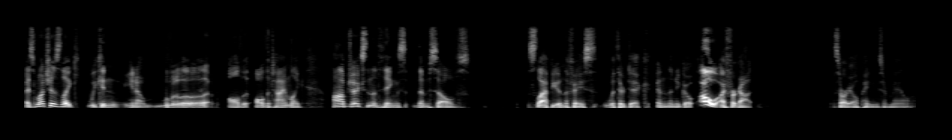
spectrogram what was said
As much as like we can, you know, blah, blah, blah, blah, all the all the time, like objects and the things themselves slap you in the face with their dick, and then you go, oh, I forgot. Sorry, all paintings are male.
